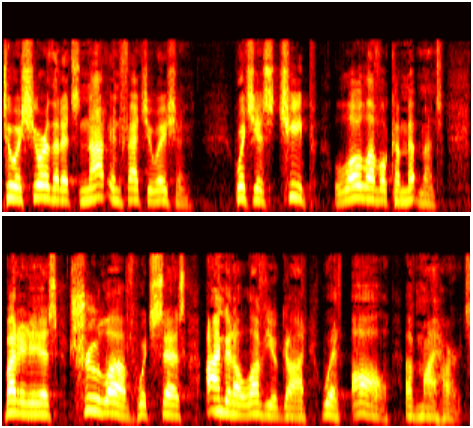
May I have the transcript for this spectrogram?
to assure that it's not infatuation, which is cheap, low level commitment but it is true love which says, I'm going to love you, God, with all of my heart.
